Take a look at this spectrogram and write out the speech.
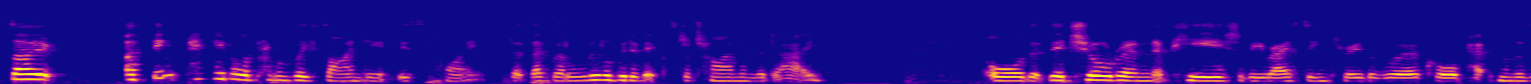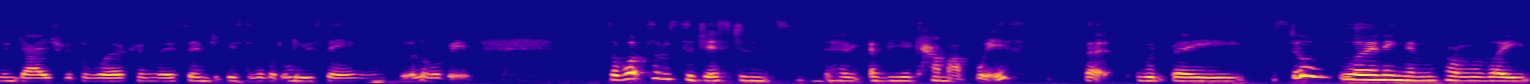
So i think people are probably finding at this point that they've got a little bit of extra time in the day or that their children appear to be racing through the work or perhaps not as engaged with the work and they seem to be sort of at loose ends a little bit. So, what sort of suggestions have, have you come up with that would be still learning and probably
